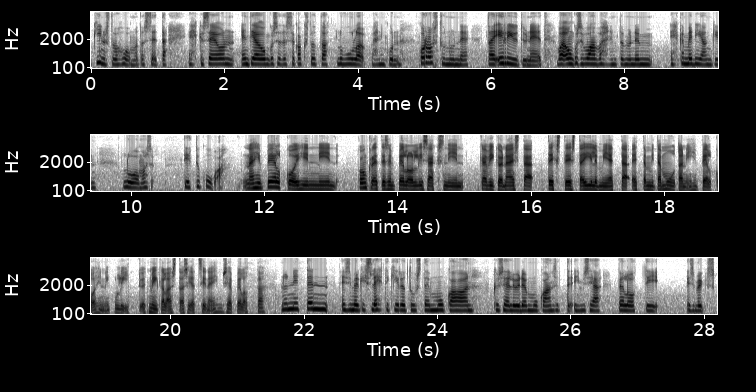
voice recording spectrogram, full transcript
kiinnostava huomata se, että ehkä se on, en tiedä onko se tässä 2000-luvulla vähän niin kuin korostunut ne tai eriytyneet, vai onko se vaan vähän niin kuin tämmöinen ehkä mediankin luoma se tietty kuva. Näihin pelkoihin, niin konkreettisen pelon lisäksi, niin kävikö näistä teksteistä ilmi, että, että mitä muuta niihin pelkoihin niin kuin liittyy, että minkälaiset asiat siinä ihmisiä pelottaa? No niiden esimerkiksi lehtikirjoitusten mukaan, kyselyiden mukaan sitten ihmisiä pelotti esimerkiksi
